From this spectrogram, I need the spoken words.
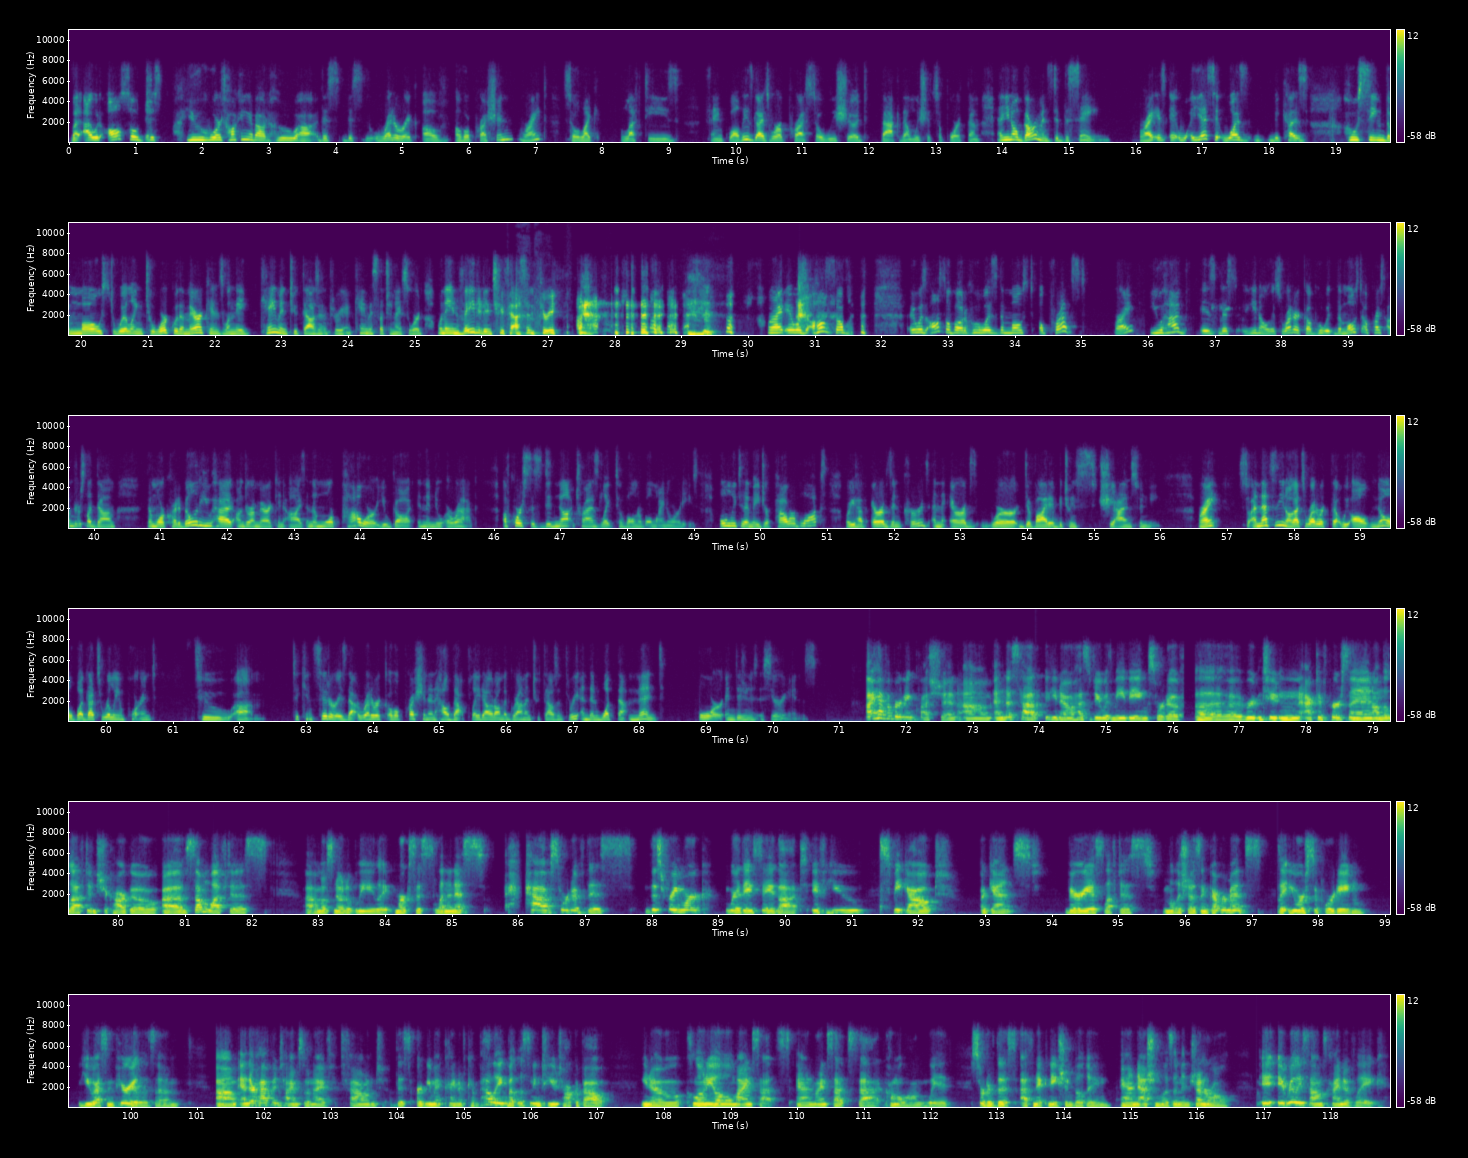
But i would also just you were talking about who uh, this this rhetoric of of oppression right? So like lefties think well these guys were oppressed so we should back them we should support them. And you know governments did the same right? Is it yes it was because who seemed the most willing to work with americans when they came in 2003 and came is such a nice word when they invaded in 2003 right? It was also it was also about who was the most oppressed right? You have is this you know this rhetoric of who was the most oppressed under saddam the more credibility you had under american eyes and the more power you got in the new iraq of course, this did not translate to vulnerable minorities, only to the major power blocks where you have Arabs and Kurds, and the Arabs were divided between Shia and Sunni, right? So, and that's, you know, that's rhetoric that we all know, but that's really important to, um, to consider is that rhetoric of oppression and how that played out on the ground in 2003, and then what that meant for indigenous Assyrians. I have a burning question, um, and this has, you know, has to do with me being sort of a root and tootin' active person on the left in Chicago. Uh, some leftists, uh, most notably like Marxist Leninists, have sort of this this framework where they say that if you speak out against various leftist militias and governments, that you are supporting U.S. imperialism Um, and there have been times when I've found this argument kind of compelling, but listening to you talk about, you know, colonial mindsets and mindsets that come along with sort of this ethnic nation building and nationalism in general, it, it really sounds kind of like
